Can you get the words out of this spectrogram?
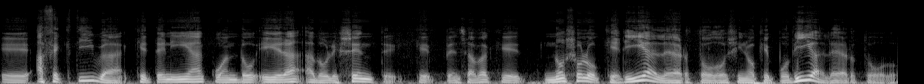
eh, afectiva que tenía cuando era adolescente, que pensaba que no solo quería leer todo, sino que podía leer todo.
